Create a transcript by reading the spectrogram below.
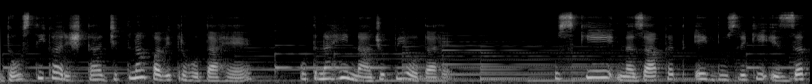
दोस्ती का रिश्ता जितना पवित्र होता है, उतना ही नाजुक भी होता है। उसकी नज़ाकत एक दूसरे की इज़्ज़त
